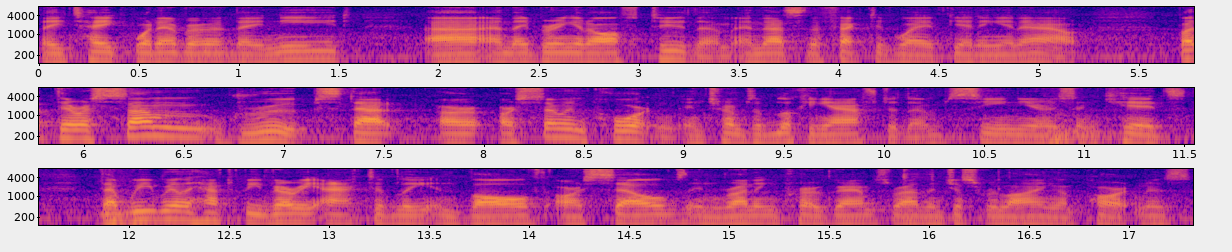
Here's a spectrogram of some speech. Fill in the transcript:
they take whatever they need, uh, and they bring it off to them, and that's an effective way of getting it out. But there are some groups that are, are so important in terms of looking after them, seniors and kids, that we really have to be very actively involved ourselves in running programs rather than just relying on partners.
